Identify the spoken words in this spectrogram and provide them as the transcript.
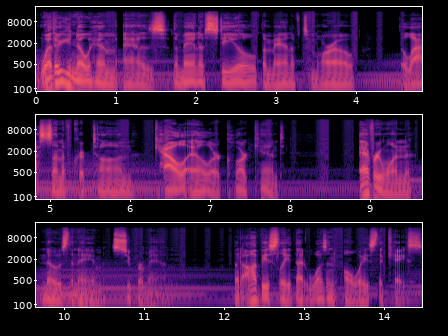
Whether you know him as the Man of Steel, the Man of Tomorrow, the Last Son of Krypton, Kal El, or Clark Kent, everyone knows the name Superman. But obviously, that wasn't always the case.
